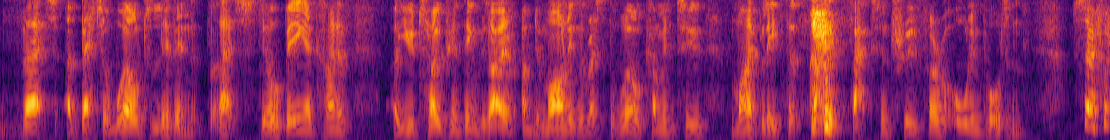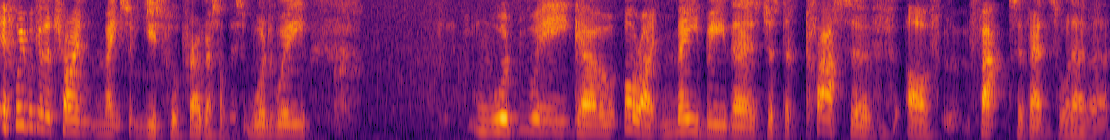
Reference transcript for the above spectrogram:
that's a better world to live in. But that's still being a kind of a utopian thing because I, I'm demanding the rest of the world come into my belief that facts and truth are all important. So if we, if we were going to try and make of useful progress on this, would we would we go all right maybe there's just a class of of facts events whatever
